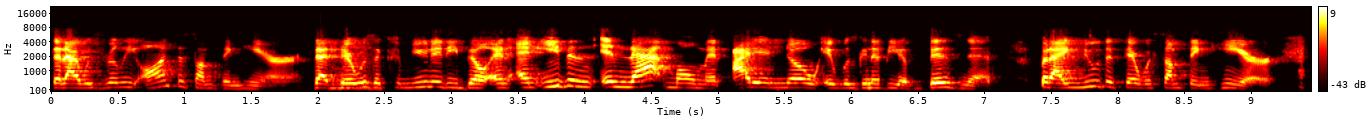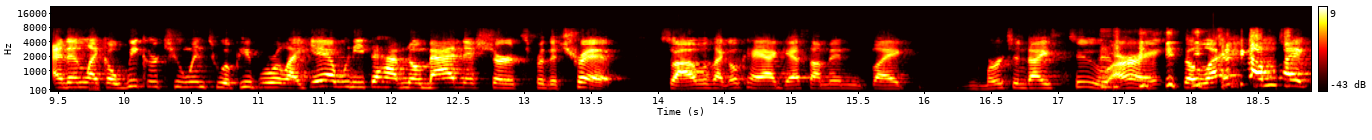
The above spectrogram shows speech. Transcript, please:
that I was really onto something here, that there was a mm. community built. And, and even in that moment, I didn't know it was going to be a business, but I knew that there was something here. And then, like a week or two into it, people were like, yeah, we need to have Nomadness shirts for the trip. So I was like, okay, I guess I'm in like merchandise too. All right. so, like, I'm like,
